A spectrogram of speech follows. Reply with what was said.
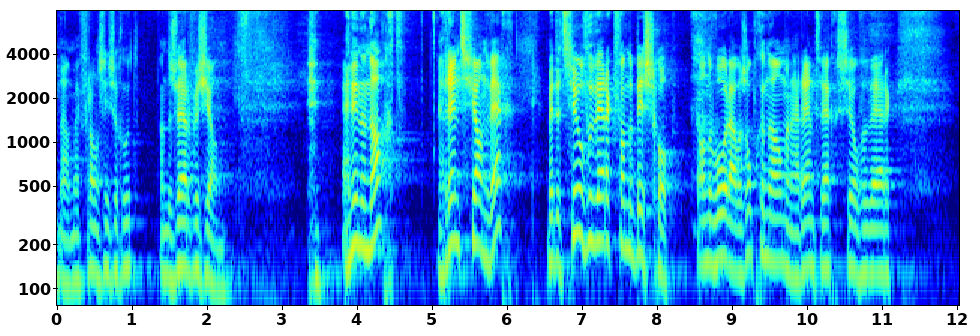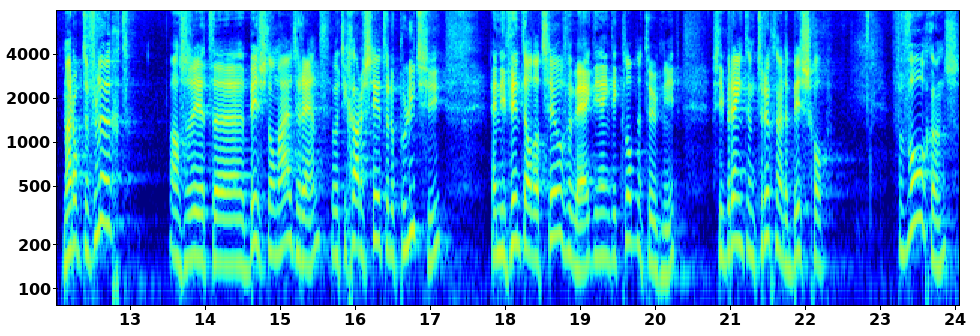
Nou, mijn Frans is niet zo goed. Aan de zwerver Jean. En in de nacht rent Jean weg met het zilverwerk van de bisschop. De andere woorden, hij was opgenomen en hij rent weg, zilverwerk. Maar op de vlucht, als hij het uh, bisdom uitrent, wordt hij gearresteerd door de politie. En die vindt al dat zilverwerk, die denkt, dit klopt natuurlijk niet. Dus die brengt hem terug naar de bisschop. Vervolgens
